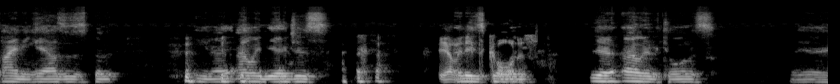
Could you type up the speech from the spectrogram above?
painting houses, but, you know, only the edges. Yeah, only the corners. Yeah, only the corners. Yeah.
